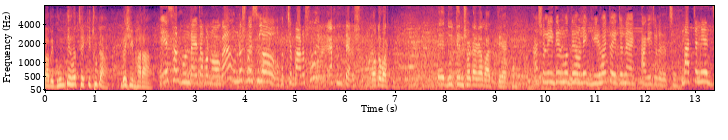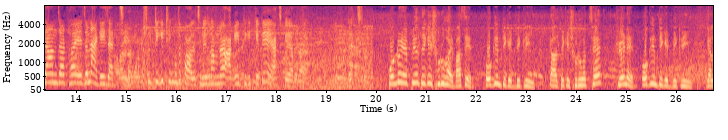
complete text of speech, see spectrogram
তবে গুনতে হচ্ছে কিছুটা। বেশি ভাড়া? এসআর হুন্ডায় যাব নওগাঁ। অন্য সময় ছিল হচ্ছে বারোশো এখন তেরোশো। কত বাড়তি? এই দুই তিনশো টাকা বাড়তি এখন। আসলে ঈদের মধ্যে অনেক ভিড় হয় তো এই জন্য আগেই চলে যাচ্ছে। বাচ্চা নিয়ে যানজট হয় এই জন্য আগেই যাচ্ছে। আসলে টিকিট ঠিক মতো পাওয়া যাচ্ছে না এই জন্য আমরা আগেই টিকিট কেটে আজকে আমরা যাচ্ছি। পনেরোই এপ্রিল থেকে শুরু হয় বাসের অগ্রিম টিকিট বিক্রি। কাল থেকে শুরু হচ্ছে ট্রেনের অগ্রিম টিকিট বিক্রি। গেল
